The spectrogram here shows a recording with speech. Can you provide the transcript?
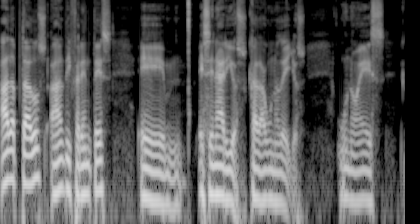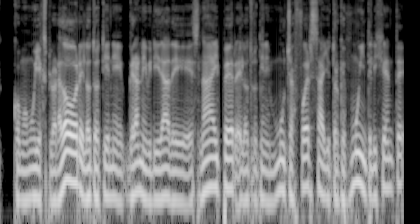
adaptados a diferentes escenarios, cada uno de ellos. Uno es como muy explorador, el otro tiene gran habilidad de sniper, el otro tiene mucha fuerza, hay otro que es muy inteligente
